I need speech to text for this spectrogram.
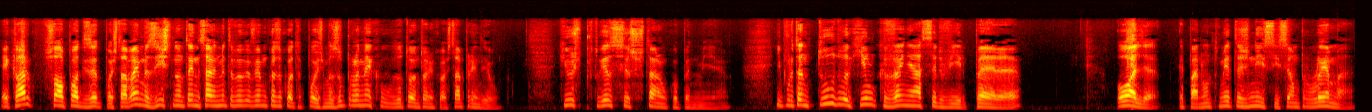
É claro que o pessoal pode dizer depois, está bem, mas isto não tem necessariamente a ver uma coisa com outra. Pois, mas o problema é que o Dr. António Costa aprendeu que os portugueses se assustaram com a pandemia e, portanto, tudo aquilo que venha a servir para, olha, epá, não te metas nisso, isso é um problema,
